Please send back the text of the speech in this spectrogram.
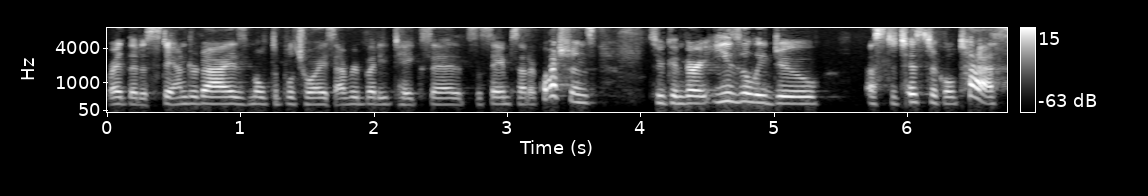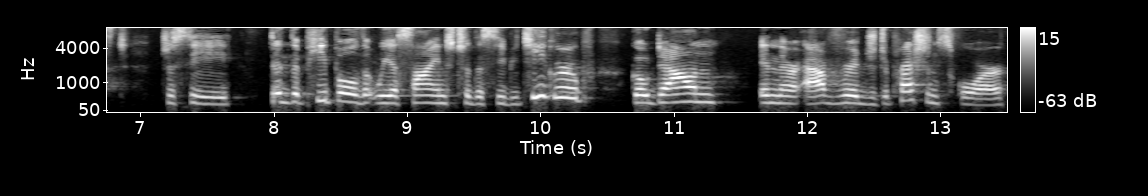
right that is standardized multiple choice everybody takes it it's the same set of questions so you can very easily do a statistical test to see did the people that we assigned to the cbt group go down in their average depression score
